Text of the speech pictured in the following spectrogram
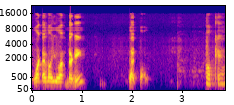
whatever you are studying. That's all. Okay.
